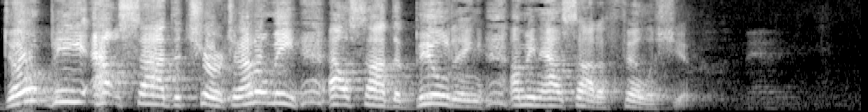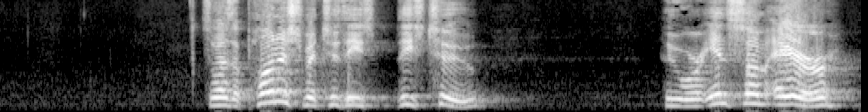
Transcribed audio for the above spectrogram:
Don't be outside the church. And I don't mean outside the building. I mean outside of fellowship. So, as a punishment to these, these two who were in some error,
